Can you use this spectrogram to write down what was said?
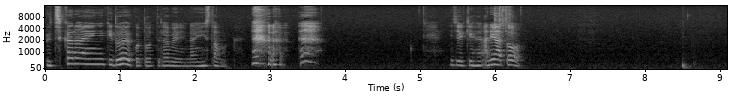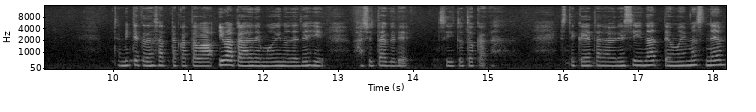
うちから演劇どういうこと？ってラベルに LINE したもん。29分。ありがとう。じゃあ見てくださった方は今からでもいいのでぜひハッシュタグでツイートとかしてくれたら嬉しいなって思いますね。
